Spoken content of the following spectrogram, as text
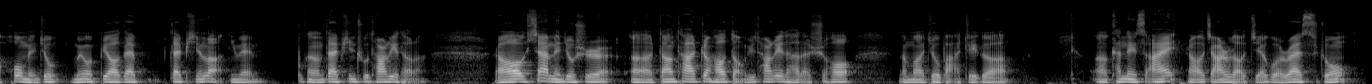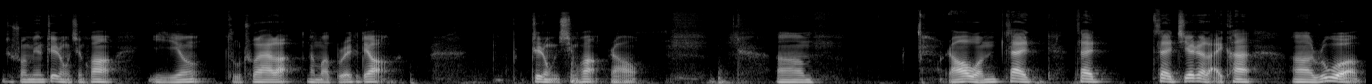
后面就没有必要再。再拼了，因为不可能再拼出 target 了。然后下面就是，呃，当它正好等于 target 的时候，那么就把这个，呃，candidates i，然后加入到结果 res 中，就说明这种情况已经组出来了。那么 break 掉这种情况，然后，嗯，然后我们再再再接着来看，啊，如果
